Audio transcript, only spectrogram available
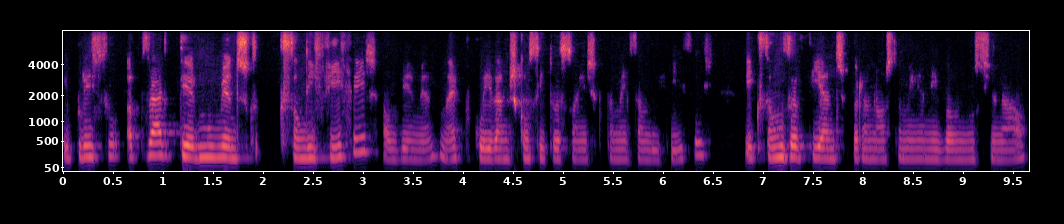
e por isso, apesar de ter momentos que, que são difíceis, obviamente, não é? Porque lidamos com situações que também são difíceis e que são desafiantes para nós também a nível emocional,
